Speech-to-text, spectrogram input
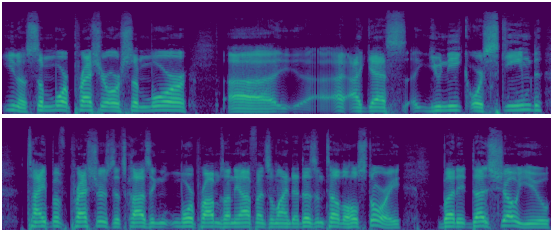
you know some more pressure or some more uh, I guess unique or schemed type of pressures that's causing more problems on the offensive line. That doesn't tell the whole story, but it does show you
